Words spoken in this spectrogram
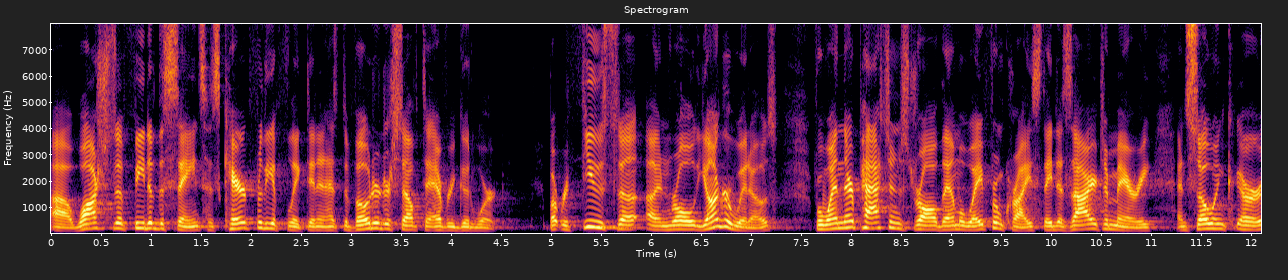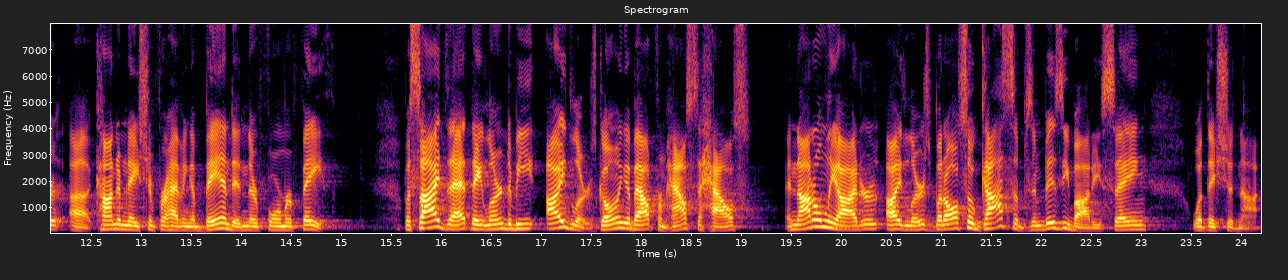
uh, washed the feet of the saints, has cared for the afflicted, and has devoted herself to every good work, but refused to uh, enroll younger widows, for when their passions draw them away from Christ, they desire to marry and so incur uh, condemnation for having abandoned their former faith. Besides that, they learn to be idlers, going about from house to house, and not only idlers, but also gossips and busybodies, saying what they should not.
